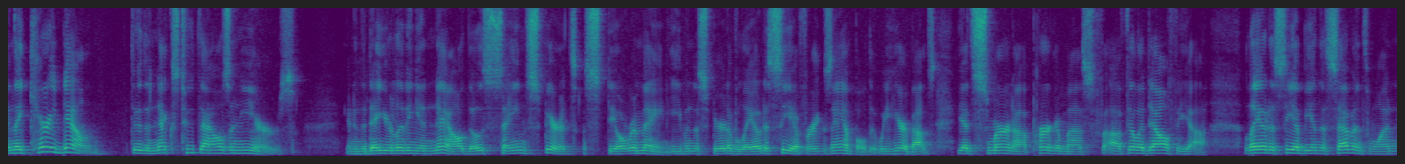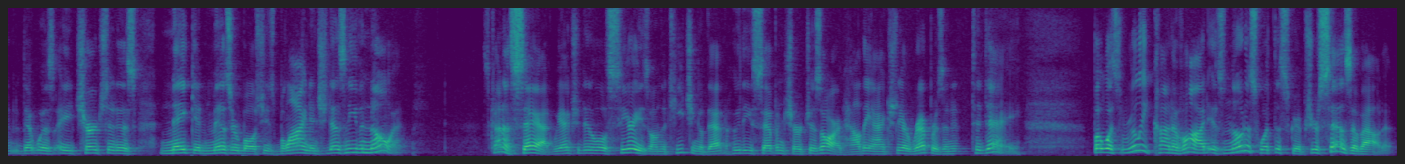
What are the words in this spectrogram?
And they carried down through the next 2,000 years. And in the day you're living in now, those same spirits still remain. Even the spirit of Laodicea, for example, that we hear about. You had Smyrna, Pergamos, uh, Philadelphia, Laodicea being the seventh one, that was a church that is naked, miserable, she's blind, and she doesn't even know it. It's kind of sad. We actually did a little series on the teaching of that, who these seven churches are and how they actually are represented today. But what's really kind of odd is notice what the scripture says about it.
